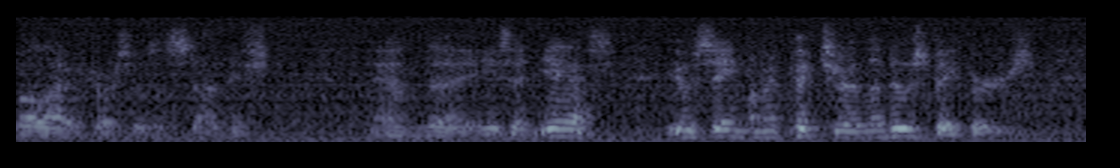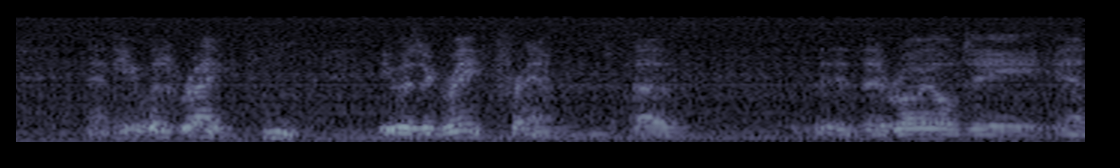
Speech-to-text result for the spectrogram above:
Well, I, of course, was astonished. And uh, he said, Yes, you've seen my picture in the newspapers. And he was right. Hmm. He was a great friend of the, the royalty in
